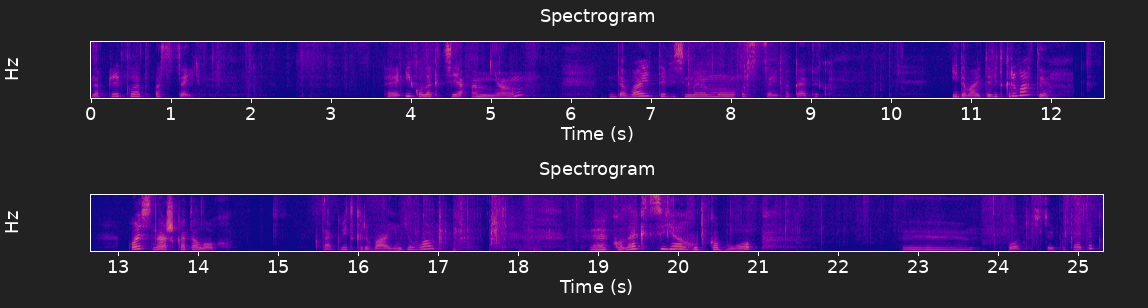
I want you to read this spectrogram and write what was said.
Наприклад, ось цей. Е, і колекція Амням. Давайте візьмемо ось цей пакетик. І давайте відкривати. Ось наш каталог. Так, відкриваємо його. Е, колекція губка Боб. Е, от ось цей пакетик.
